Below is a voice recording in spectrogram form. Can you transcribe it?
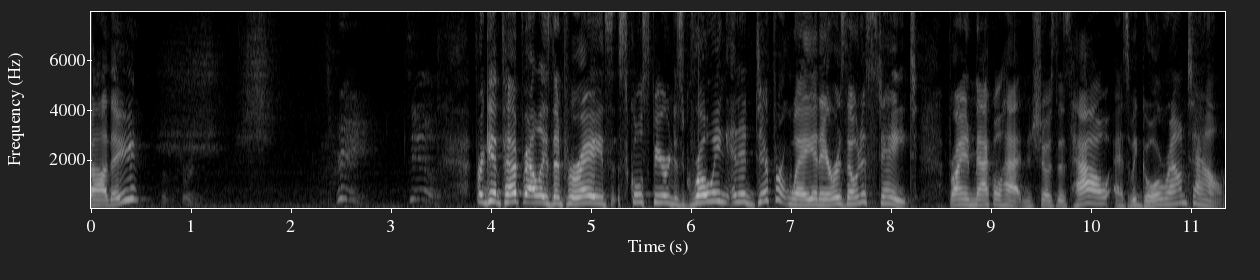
Ready? Forget pep rallies and parades. School spirit is growing in a different way at Arizona State. Brien McElhatten shows us how as we go around town.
